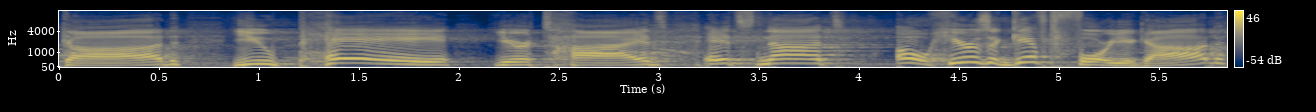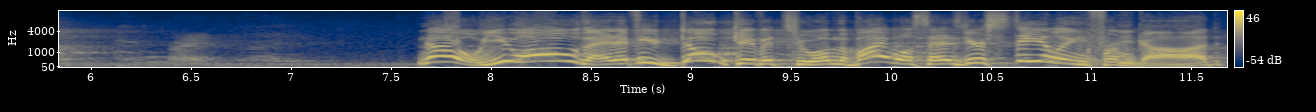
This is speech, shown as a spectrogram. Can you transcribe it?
God. You pay your tithes. It's not, oh, here's a gift for you, God. No, you owe that. If you don't give it to him, the Bible says you're stealing from God.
